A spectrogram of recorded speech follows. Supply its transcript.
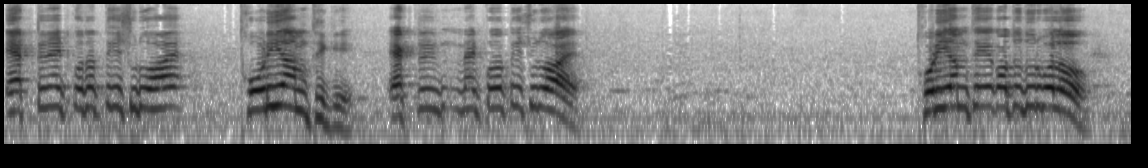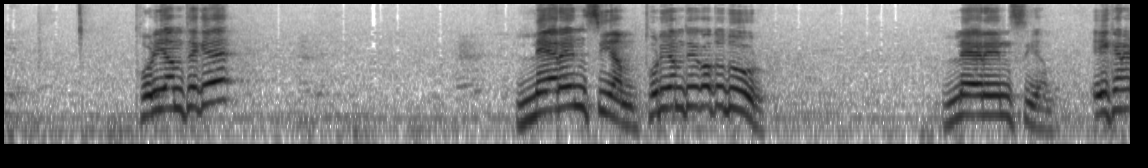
অ্যাক্টেনাইট কোথা থেকে শুরু হয়? থোরিয়াম থেকে। অ্যাক্টেনাইট কোথা থেকে শুরু হয়? থোরিয়াম থেকে কত দূর বলো? থোরিয়াম থেকে ল্যারেনসিয়াম। থোরিয়াম থেকে কত দূর? ল্যারেনসিয়াম। এইখানে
